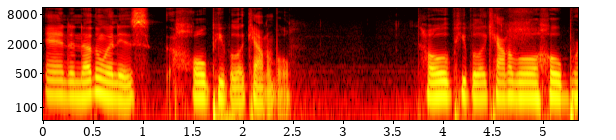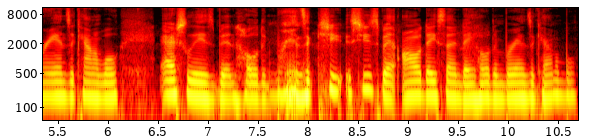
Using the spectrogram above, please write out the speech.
and another one is hold people accountable. Hold people accountable. Hold brands accountable. Ashley has been holding brands. She she spent all day Sunday holding brands accountable.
